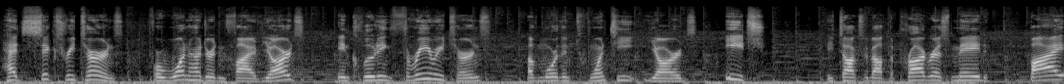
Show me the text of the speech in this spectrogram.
had six returns for 105 yards including three returns of more than 20 yards each. He talks about the progress made by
